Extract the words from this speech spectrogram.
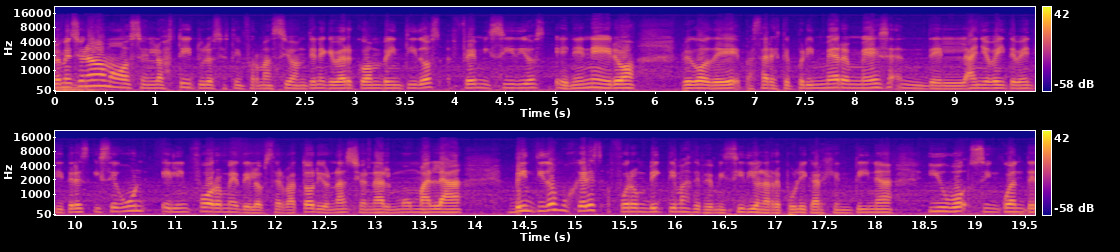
Lo mencionábamos en los títulos, esta información. Tiene que ver con 22 femicidios en enero, luego de pasar este primer mes del año 2023 y según el informe del Observatorio Nacional Mumalá, 22 mujeres fueron víctimas de femicidio en la República Argentina y hubo 50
